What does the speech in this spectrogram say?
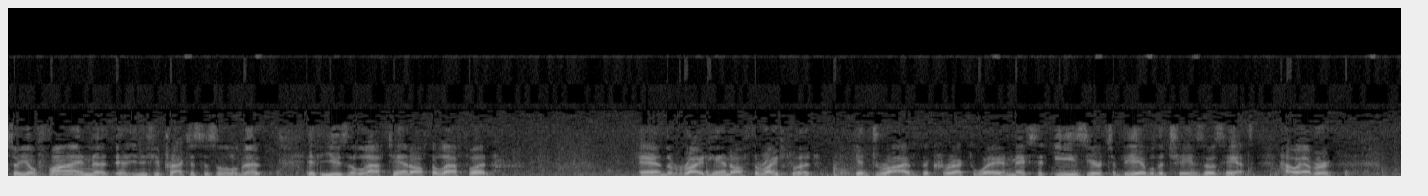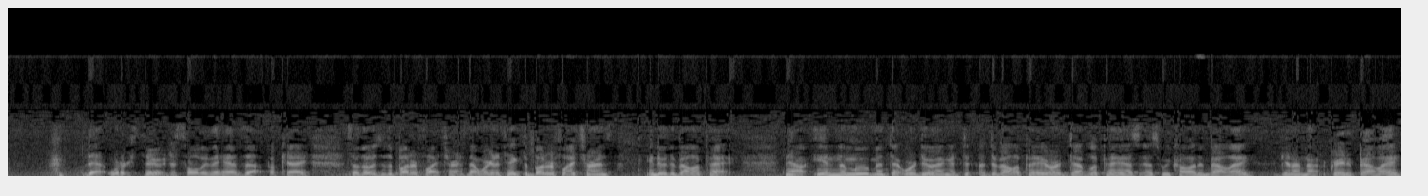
So you'll find that, and if you practice this a little bit, if you use the left hand off the left foot and the right hand off the right foot, it drives the correct way and makes it easier to be able to change those hands. However, that works too, just holding the hands up, okay? So those are the butterfly turns. Now we're going to take the butterfly turns into a developpe. Now, in the movement that we're doing, a, de a developpe or a developpe, as, as we call it in ballet, again, I'm not great at ballet,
